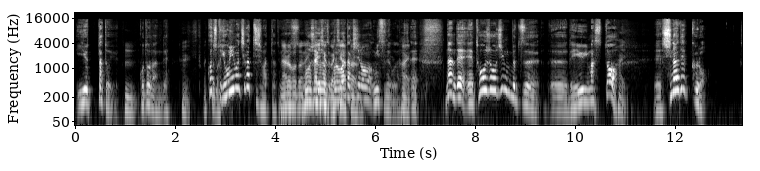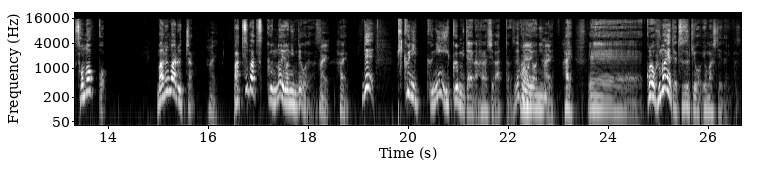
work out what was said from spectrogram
言ったといううん。ことなんで、はい。これちょっと読み間違ってしまったというなるほどね。申し訳ございません。これ私のミスでございます。はい。えーなんで、えー登場人物で言いますと、はい。えーシナデクロ、その子、まるまるちゃん、はい。バツバツくんの4人でございます。はい。で、ピクニックに行くみたいな話があったんですね、この4人で。ははい。い。えーこれを踏まえて続きを読ませていただきます。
